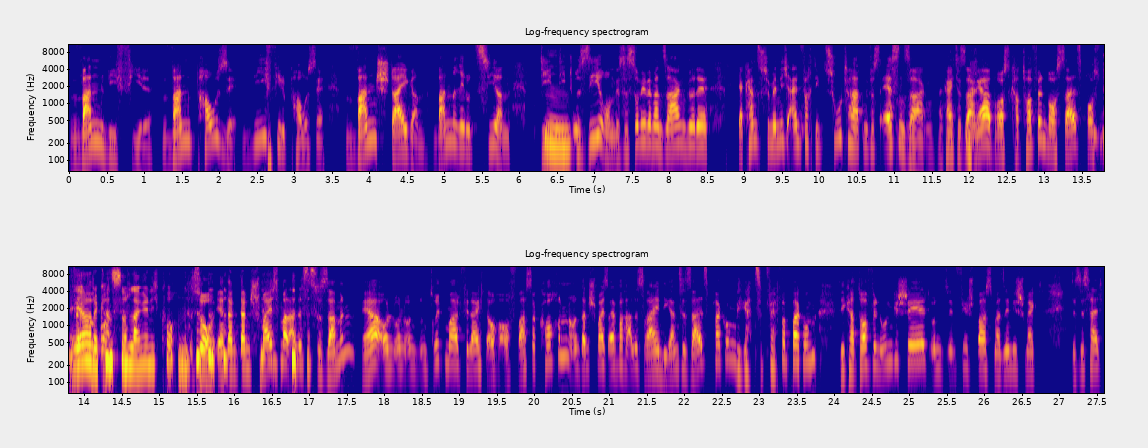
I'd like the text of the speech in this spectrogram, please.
wann wie viel, wann Pause, wie viel Pause, wann steigern, wann reduzieren. Die, die Mhm. Dosierung, das ist so, wie wenn man sagen würde, ja, kannst du mir nicht einfach die Zutaten fürs Essen sagen? Dann kann ich dir sagen, ja, brauchst Kartoffeln, brauchst Salz, brauchst Pfeffer, Ja, da kannst du noch lange nicht kochen. so, ja, dann, dann schmeiß mal alles zusammen, ja, und, und, und, und drück mal vielleicht auch auf Wasser kochen und dann schmeiß einfach alles rein. Die ganze Salzpackung, die ganze Pfefferpackung, die Kartoffeln ungeschält und äh, viel Spaß, mal sehen, wie es schmeckt. Das ist halt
